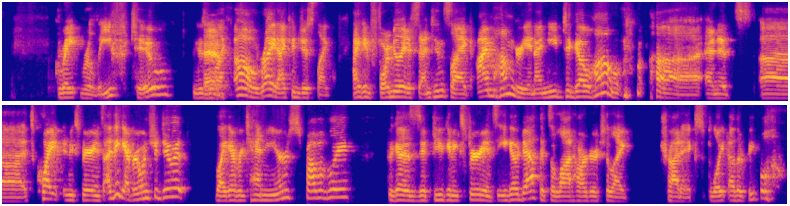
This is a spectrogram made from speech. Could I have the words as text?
great relief too because you're like oh right i can just like i can formulate a sentence like i'm hungry and i need to go home uh, and it's uh, it's quite an experience i think everyone should do it like every 10 years probably because if you can experience ego death it's a lot harder to like try to exploit other people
